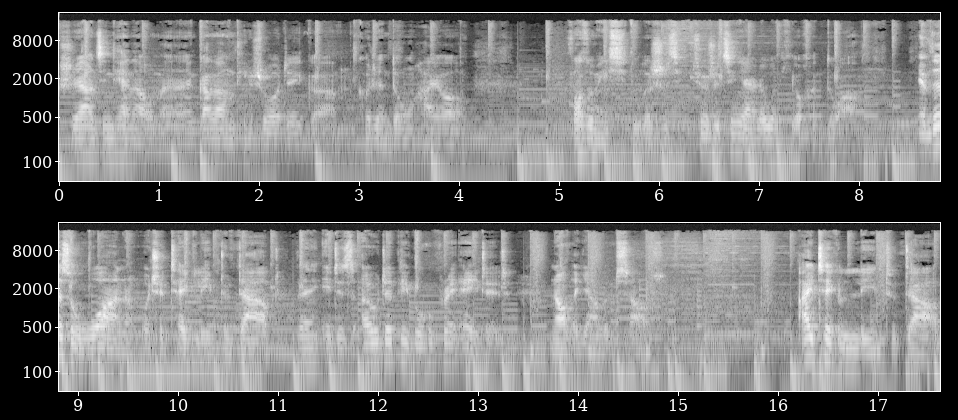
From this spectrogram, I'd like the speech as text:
实际上今天呢，我们刚刚听说这个柯震东还有房祖名吸毒的事情，确实青年人的问题有很多啊。If there's one which I take leave to doubt, then it is older people who create it, not the young themselves. I take leave to doubt.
